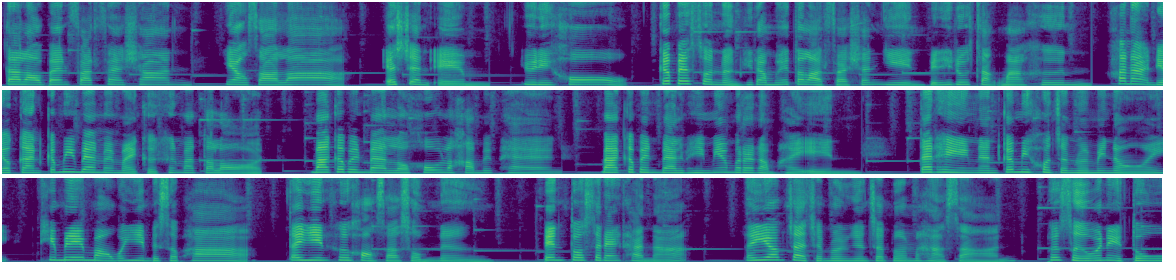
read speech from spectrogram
แต่เราแบรนด์ฟาสต์แฟชั่น อย่างซาร่า H&M Uniqlo ก็เป็นส่วนหนึ่งที่ทำให้ตลาดแฟชั่นยีนเป็นที่รู้จักมากขึ้น ขณะเดียวกันก็มีแบรนด์ใหม่ๆ เกิดขึ้นมาตลอดบางก็เป็นแบรนด์โลคอลราคาไม่แพงบางก็เป็นแบรนด์พรีเมียมระดับไฮเอ็นด์แต่ถึงอย่างนั้นก็มีคนจำนวนไม่น้อย ที่ไม่ได้มองว่ายีนเป็นเสื้อผ้า แต่ยีนคือของสะสมหนึ่ง เป็นตัวแสดงฐานะ และยอมจ่ายจำนวนเงินจำนวนมหาศาล เพื่อซื้อไว้ในตู้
